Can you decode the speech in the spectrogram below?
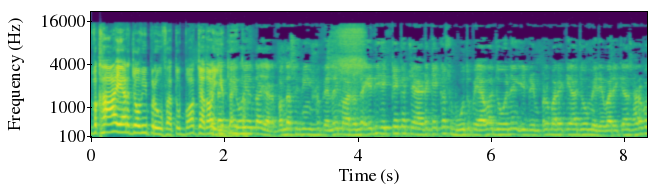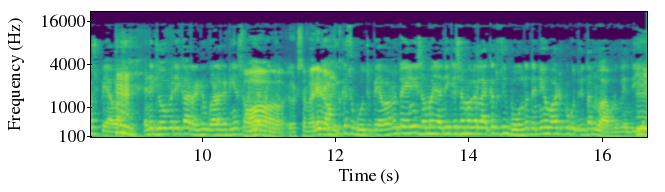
ਵਿਖਾ ਯਾਰ ਜੋ ਵੀ ਪ੍ਰੂਫ ਆ ਤੂੰ ਬਹੁਤ ਜ਼ਿਆਦਾ ਹੋਈ ਜਾਂਦਾ ਕੀ ਹੋ ਜਾਂਦਾ ਯਾਰ ਬੰਦਾ ਸਕਰੀਨਸ਼ਾਟ ਪਹਿਲਾਂ ਹੀ ਮਾਰ ਦਿੰਦਾ ਇਹਦੀ ਇੱਕ ਇੱਕ ਚੈਟ ਇੱਕ ਇੱਕ ਸਬੂਤ ਪਿਆ ਵਾ ਜੋ ਇਹਨੇ ਡਿੰਪਲ ਬਾਰੇ ਕਿਹਾ ਜੋ ਮੇਰੇ ਬਾਰੇ ਕਿਹਾ ਸਾਰਾ ਕੁਝ ਪਿਆ ਵਾ। ਇਹਨੇ ਜੋ ਮੇਰੇ ਘਰ ਵਾਲੀ ਨੂੰ ਗਾਲਾਂ ਕੱਢੀਆਂ ਸਾਰੀਆਂ ਪਈਆਂ। ਇਟਸ ਅ ਵੈਰੀ ਇੱਕ ਸਬੂਤ ਪਿਆ ਵਾ ਮੈਨੂੰ ਤਾਂ ਇਹ ਨਹੀਂ ਸਮਝ ਆਉਂਦੀ ਕਿਸੇ ਮਗਰ ਲੱਗ ਕੇ ਤੁਸੀਂ ਬੋਲ ਤਾਂ ਦਿੰਦੇ ਹੋ ਬਾਅਦ ਭੁਗਤਣੀ ਤੁਹਾਨੂੰ ਆਪ ਨੂੰ ਪੈਂਦੀ ਹੈ।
